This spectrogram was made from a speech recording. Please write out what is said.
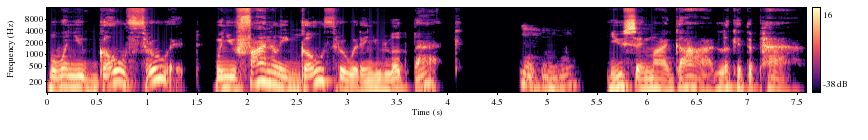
But when you go through it, when you finally go through it and you look back, mm-hmm. you say, My God, look at the path.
